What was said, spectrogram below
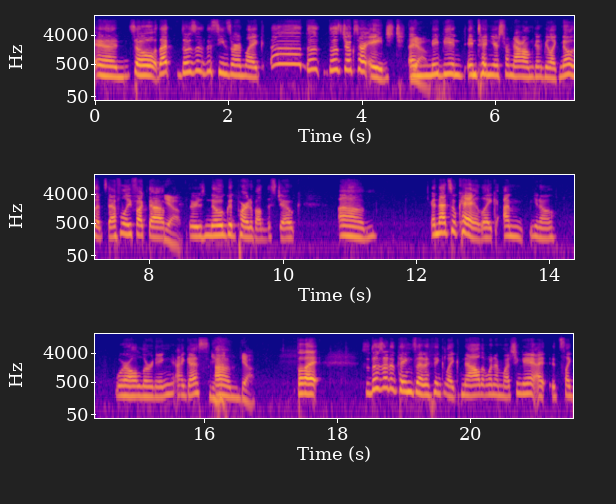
and so that those are the scenes where i'm like uh, those, those jokes are aged and Yeah. maybe in, in 10 years from now i'm gonna be like no that's definitely fucked up Yeah. there's no good part about this joke um and that's okay like i'm you know we're all learning i guess Yeah. um yeah. but so those are the things that I think like now that when I'm watching it, I, it's like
